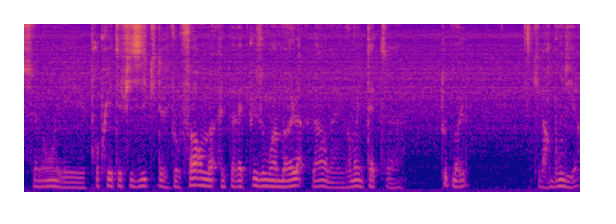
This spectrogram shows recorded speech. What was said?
selon les propriétés physiques de vos formes, elles peuvent être plus ou moins molles. Là, on a vraiment une tête euh, toute molle qui va rebondir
